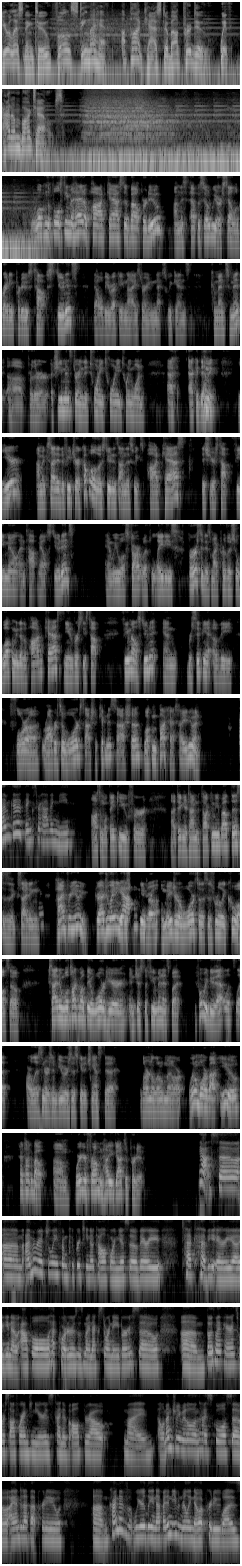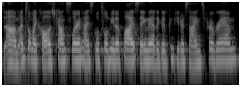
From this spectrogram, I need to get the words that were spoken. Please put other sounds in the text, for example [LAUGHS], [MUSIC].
You're listening to Full Steam Ahead, a podcast about Purdue with Adam Bartels. Welcome to Full Steam Ahead, a podcast about Purdue. On this episode, we are celebrating Purdue's top students that will be recognized during next weekend's commencement uh, for their achievements during the 2020 21 ac- academic year. I'm excited to feature a couple of those students on this week's podcast this year's top female and top male student. And we will start with ladies first. It is my privilege to welcome into the podcast the university's top female student and recipient of the Flora Roberts Award, Sasha Kipnis. Sasha, welcome to the podcast. How are you doing? I'm good. Thanks for having me. Awesome. Well, thank you for uh, taking your time to talk to me about this. This is an exciting time for you. You're graduating, you Yeah. just received a, a major award, so this is really cool. So excited. We'll talk about the award here in just a few minutes, but before we do that, let's let our listeners and viewers just get a chance to learn a little more, a little more about you. Kind of talk about um, where you're from and how you got to Purdue. Yeah, so um, I'm originally from Cupertino, California, so very tech heavy area. You know, Apple headquarters was my next door neighbor. So um, both my parents were software engineers kind of all throughout my elementary, middle, and high school. So I ended up at Purdue. Um, kind of weirdly enough, I didn't even really know what Purdue was um, until my college counselor in high school told me to apply, saying they had a good computer science program.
